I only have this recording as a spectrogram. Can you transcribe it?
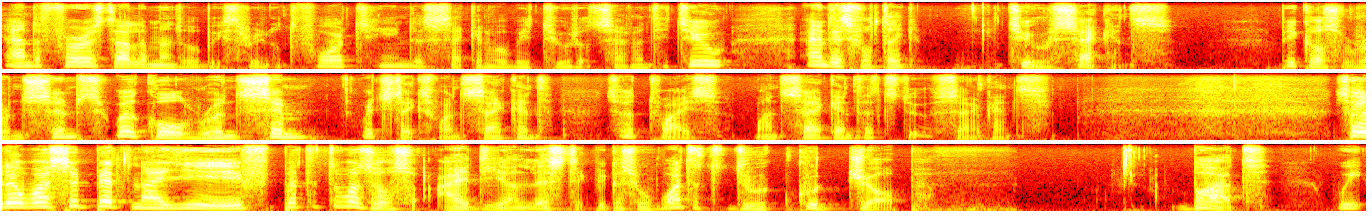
And the first element will be 3.14, the second will be 2.72, and this will take two seconds. Because run sims will call run sim, which takes one second, so twice one second, that's two seconds. So that was a bit naive, but it was also idealistic because we wanted to do a good job. But we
